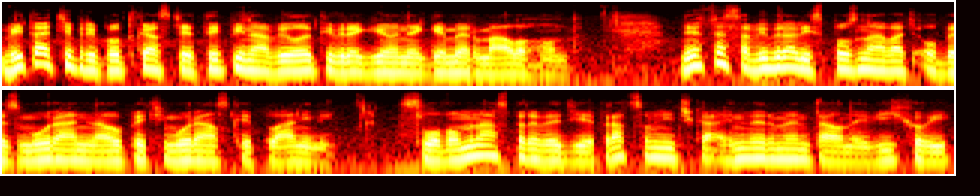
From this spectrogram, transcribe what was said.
Vítajte pri podcaste Typy na výlety v regióne Gemer Malohond. Dnes sme sa vybrali spoznávať obec Muráň na opäti Muránskej planiny. Slovom nás prevedie pracovníčka environmentálnej výchovy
